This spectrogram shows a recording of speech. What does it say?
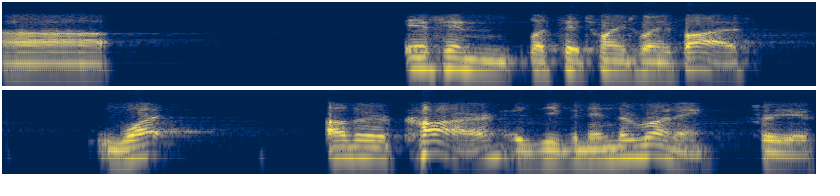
uh, if in let's say 2025, what other car is even in the running for you?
